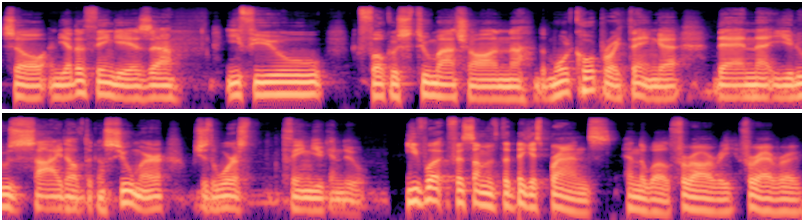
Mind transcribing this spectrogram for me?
So, and the other thing is, if you focus too much on the more corporate thing, uh, then uh, you lose sight of the consumer, which is the worst thing you can do. You've worked for some of the biggest brands in the world Ferrari, Ferrero,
